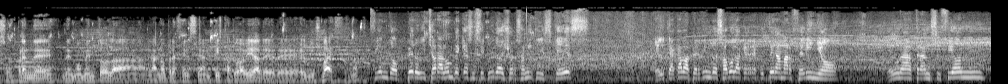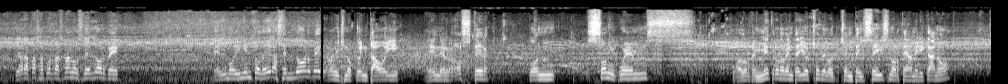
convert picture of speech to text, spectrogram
Sorprende de momento la, la no presencia en pista todavía de, de Elius Baez, ¿no? Haciendo Perovic ahora el hombre que ha sustituido a Shorsanitis, que es el que acaba perdiendo esa bola que recupera Marceliño en una transición que ahora pasa por las manos de Lorbeck. El movimiento de Eras en Lorbeck. No cuenta hoy en el roster con Sonny Wems, jugador de metro 98 del 86 norteamericano,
